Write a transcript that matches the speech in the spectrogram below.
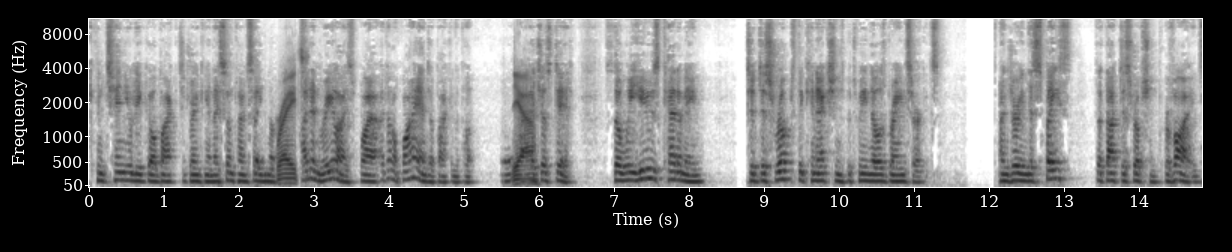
continually go back to drinking. And they sometimes say, right. I didn't realize why, I don't know why I ended up back in the pub. Yeah. I just did. So we use ketamine to disrupt the connections between those brain circuits. And during the space that that disruption provides.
